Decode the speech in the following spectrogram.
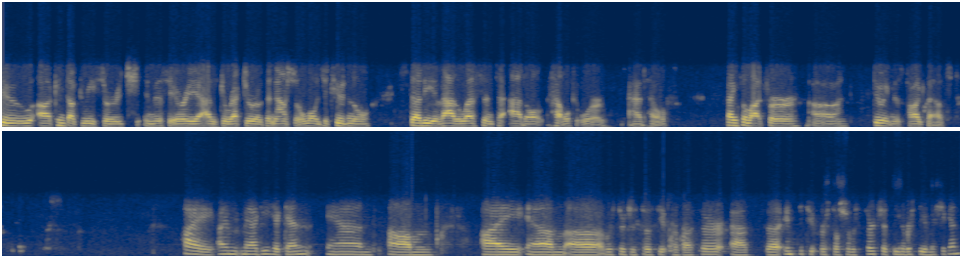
to uh, conduct research in this area as director of the National Longitudinal Study of Adolescent to Adult Health or Add Health. Thanks a lot for uh, doing this podcast. Hi, I'm Maggie Hicken, and um, I am a research associate professor at the Institute for Social Research at the University of Michigan.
